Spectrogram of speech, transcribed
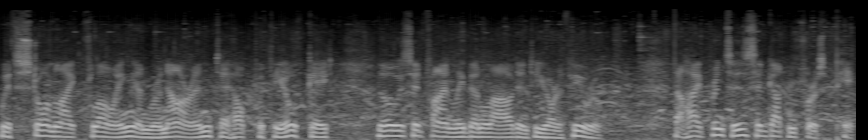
With Stormlight flowing and Renarin to help with the Oathgate, those had finally been allowed into Urithiru. The high princes had gotten first pick.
